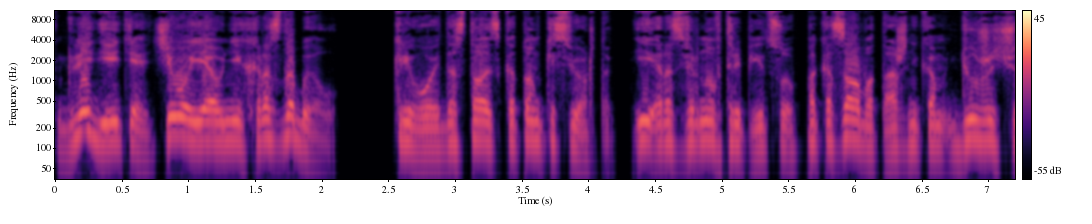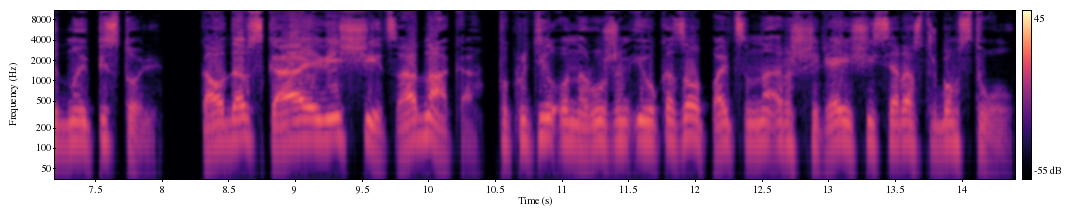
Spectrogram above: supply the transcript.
Глядите, чего я у них раздобыл». Кривой достал из котомки сверток и, развернув тряпицу, показал ватажникам дюжи чудной пистоль. «Колдовская вещица, однако!» Покрутил он оружием и указал пальцем на расширяющийся раструбом ствол.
